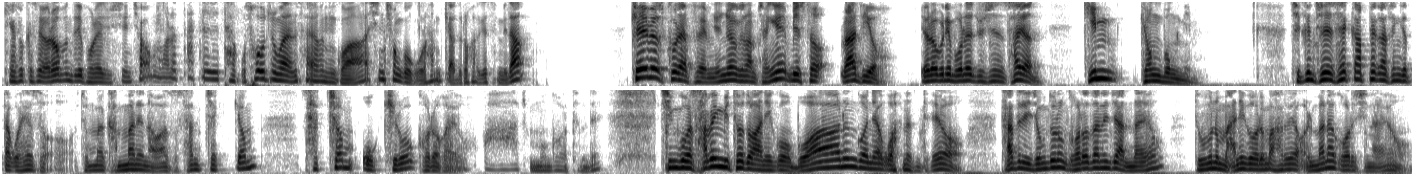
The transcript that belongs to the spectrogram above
계속해서 여러분들이 보내주신 정말 따뜻하고 소중한 사연과 신청곡으로 함께 하도록 하겠습니다. KBS 쿨 FM 윤정수 남창희의 미스터 라디오. 여러분이 보내주신 사연 김경복님 집 근처에 새 카페가 생겼다고 해서 정말 간만에 나와서 산책 겸 4.5km 걸어가요. 아, 좀 먼 것 같은데. 친구가 400m도 아니고 뭐 하는 거냐고 하는데요. 다들 이 정도는 걸어 다니지 않나요? 두 분은 많이 걸으면 하루에 얼마나 걸으시나요?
